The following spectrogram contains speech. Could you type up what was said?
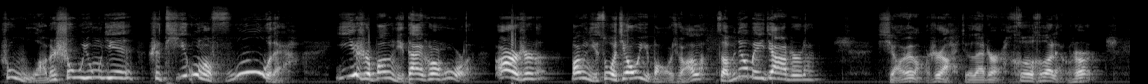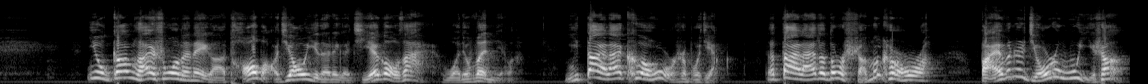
说我们收佣金是提供了服务的呀，一是帮你带客户了，二是呢帮你做交易保全了，怎么就没价值了？小云老师啊，就在这儿呵呵两声。用刚才说的那个淘宝交易的这个结构在，我就问你了，你带来客户是不假。那带来的都是什么客户啊？百分之九十五以上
